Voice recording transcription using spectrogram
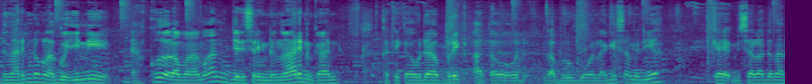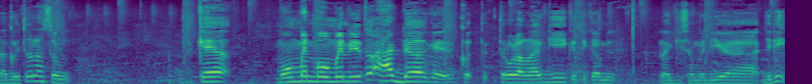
dengerin dong lagu ini. Ya, aku lama-lama kan jadi sering dengerin kan. Ketika udah break atau nggak berhubungan lagi sama dia kayak misalnya dengar lagu itu langsung kayak momen-momen itu ada kayak terulang lagi ketika lagi sama dia. Jadi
